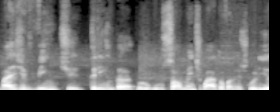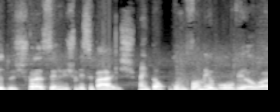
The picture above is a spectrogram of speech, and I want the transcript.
mais de 20, 30. O, o- somente quatro foram escolhidos para serem os principais. Então, conforme houve a,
